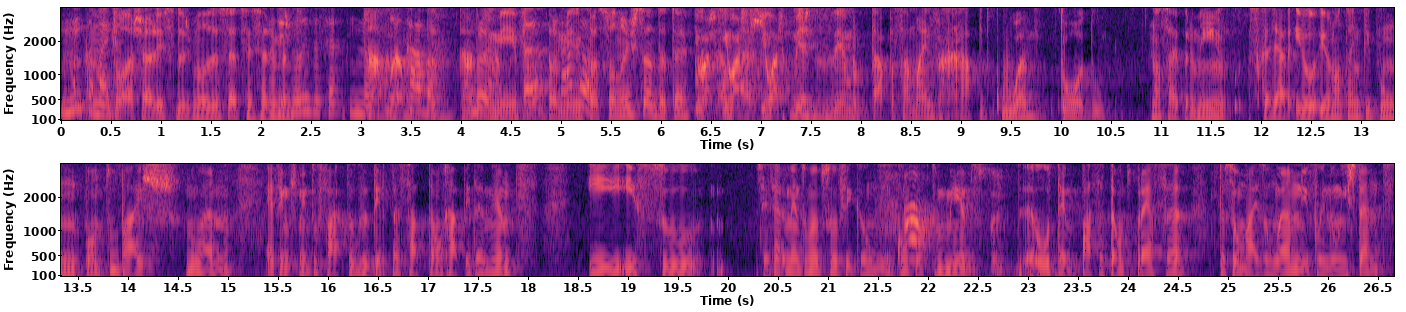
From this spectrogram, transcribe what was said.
Nunca Não mais. estou a achar isso 2017, sinceramente. 2017 não Tá a demorar muito acaba. tempo, tá Para Não, mim, acaba. para mim passou num instante até. Eu acho, eu, acho, eu acho que o mês de dezembro está a passar mais rápido que o ano todo. Não sei, para mim, se calhar, eu, eu não tenho tipo um ponto baixo no ano, é simplesmente o facto de ter passado tão rapidamente e isso, sinceramente, uma pessoa fica um- com um pouco de medo, porque o tempo passa tão depressa, passou mais um ano e foi num instante.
